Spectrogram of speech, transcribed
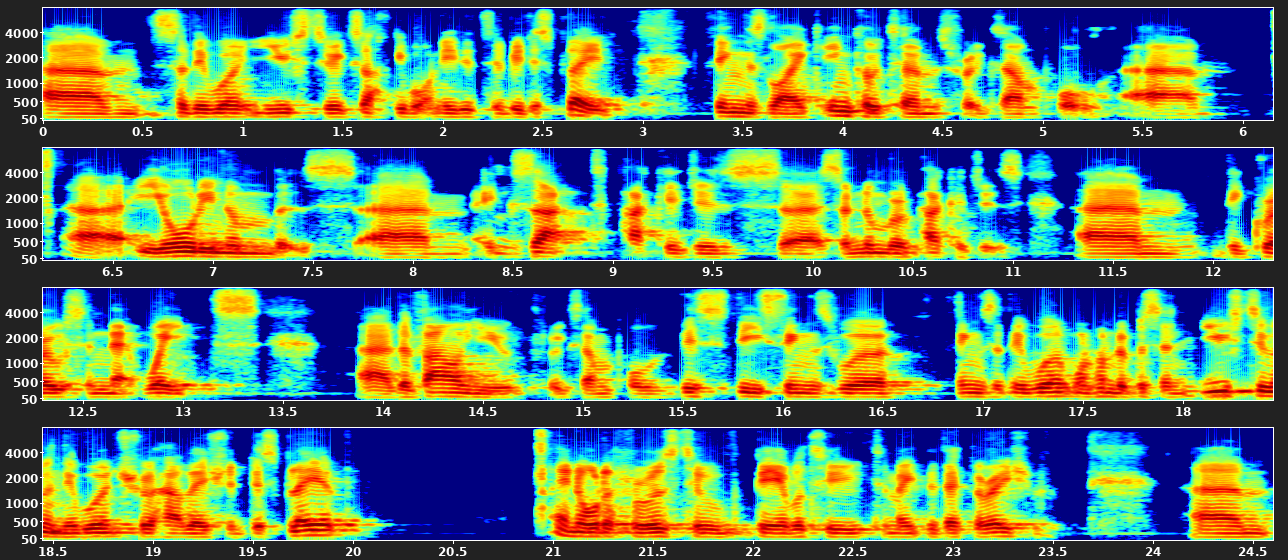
Um, so they weren't used to exactly what needed to be displayed. Things like Incoterms, for example, um, uh, EORI numbers, um, exact packages, uh, so number of packages, um, the gross and net weights, uh, the value, for example. This, these things were things that they weren't 100% used to and they weren't sure how they should display it in order for us to be able to, to make the declaration. Um,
